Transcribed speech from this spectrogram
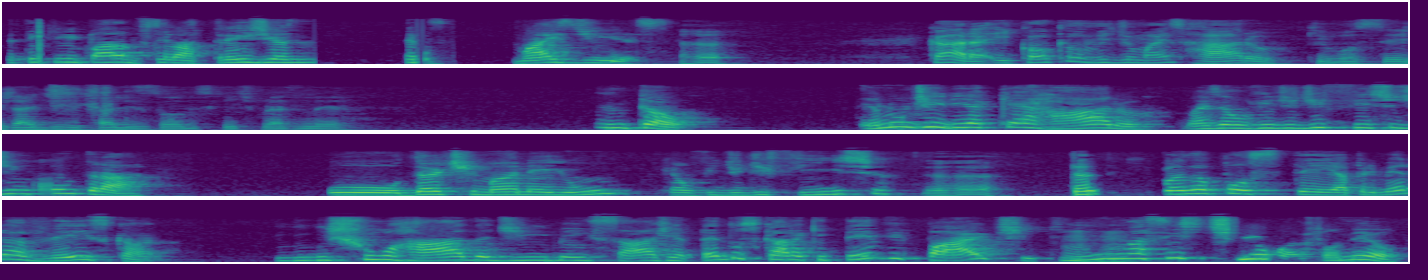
Você tem que limpar, sei lá, três dias, mais dias. Uhum. Cara, e qual que é o vídeo mais raro que você já digitalizou do skate brasileiro? Então, eu não diria que é raro, mas é um vídeo difícil de encontrar. O Dirt Money 1, que é um vídeo difícil. Uhum. Tanto que quando eu postei a primeira vez, cara, enxurrada de mensagem, até dos caras que teve parte, que uhum. não assistiu, mano. Falou, meu,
